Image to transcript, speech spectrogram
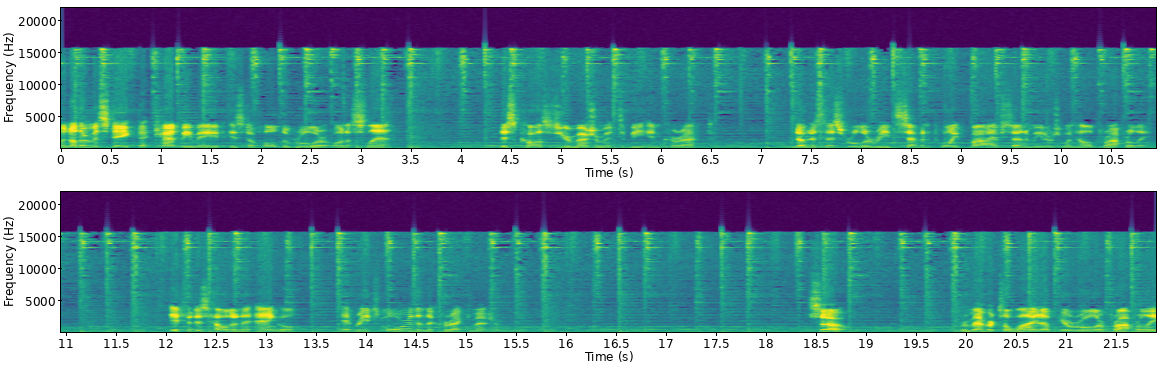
Another mistake that can be made is to hold the ruler on a slant. This causes your measurement to be incorrect. Notice this ruler reads 7.5 centimeters when held properly. If it is held at an angle, it reads more than the correct measure. So, remember to line up your ruler properly,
